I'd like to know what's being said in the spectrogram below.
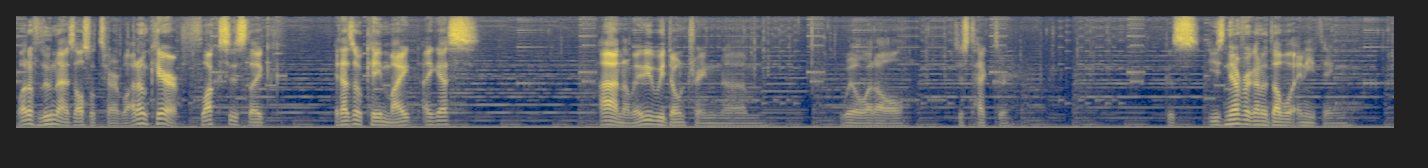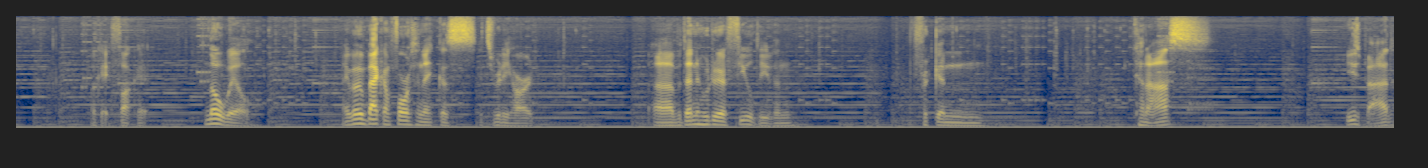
What if Luna is also terrible? I don't care. Flux is like... It has okay might, I guess. I don't know, maybe we don't train um, Will at all. Just Hector. Because he's never gonna double anything. Okay, fuck it. No Will. I'm going back and forth on it because it's really hard. Uh, but then who do I field even? Freaking Canas. He's bad.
